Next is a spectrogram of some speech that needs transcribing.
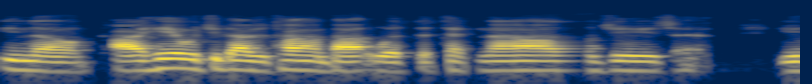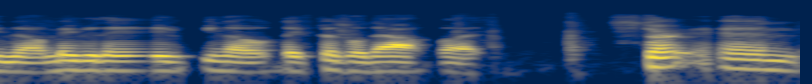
you know, I hear what you guys are talking about with the technologies and you know, maybe they you know they fizzled out, but certain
